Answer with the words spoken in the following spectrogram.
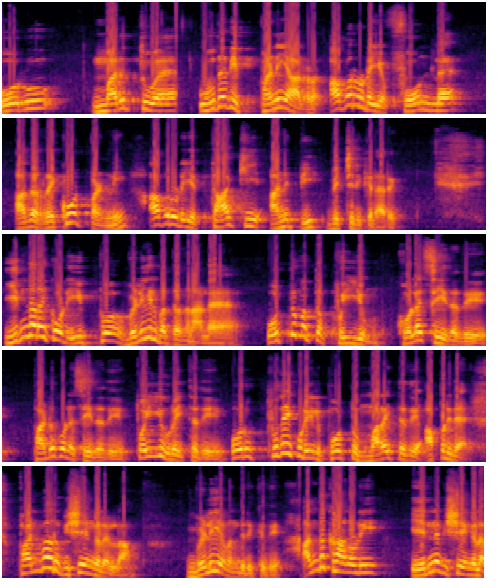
ஒரு மருத்துவ உதவி பணியாளர் அவருடைய போன்ல அதை ரெக்கார்ட் பண்ணி அவருடைய தாக்கி அனுப்பி வச்சிருக்கிறாரு. இந்த ரெக்கார்டு இப்போ வெளியில் வந்ததுனால ஒட்டுமொத்த பொய்யும் கொலை செய்தது படுகொலை செய்தது பொய் உரைத்தது ஒரு புதைக்குடியில் போட்டு மறைத்தது அப்படித பல்வேறு விஷயங்கள் எல்லாம் வெளியே வந்திருக்குது. அந்த காணொளி என்ன விஷயங்களை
